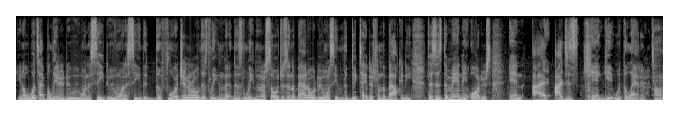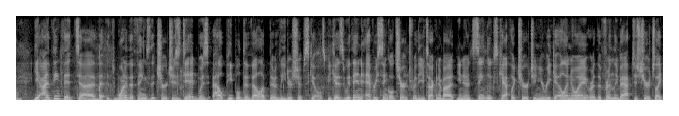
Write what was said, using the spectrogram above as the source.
you know what type of leader do we want to see do we want to see the, the floor general that's leading the, that's leading their soldiers in the battle or do we want to see the dictators from the balcony that's just demanding orders and I I just can't get with the latter. Um, yeah, I think that, uh, that one of the things that churches did was help people develop their leadership skills because within every single church, whether you're talking about you know St. Luke's Catholic Church in Eureka, Illinois, or the Friendly Baptist Church, like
